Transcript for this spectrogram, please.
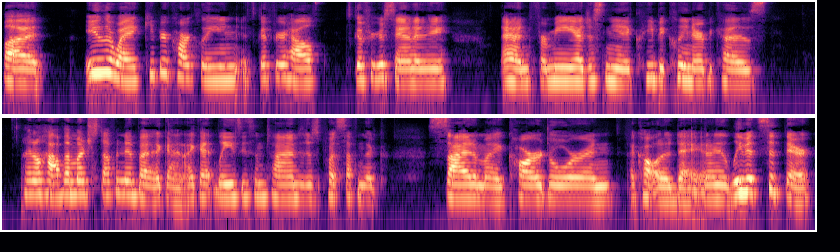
But either way, keep your car clean. It's good for your health it's good for your sanity. And for me, I just need to keep it cleaner because I don't have that much stuff in it. But again, I get lazy sometimes. I just put stuff in the side of my car door and I call it a day. And I leave it sit there.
